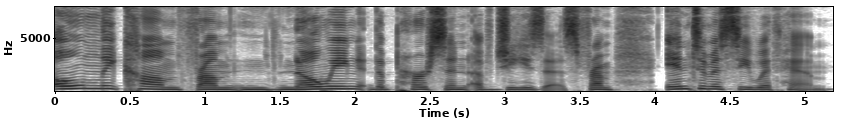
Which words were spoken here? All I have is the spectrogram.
only come from knowing the person of Jesus, from intimacy with Him.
